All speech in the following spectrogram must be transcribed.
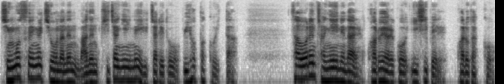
직무 수행을 지원하는 많은 비장애인의 일자리도 위협받고 있다. 4월은 장애인의 날, 괄호 열고 20일, 괄호 닫고,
